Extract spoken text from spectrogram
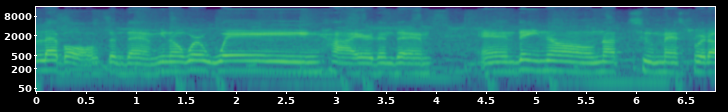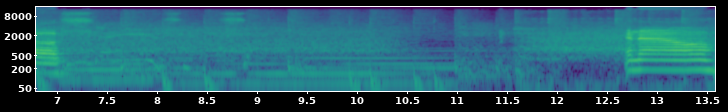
level than them. You know, we're way higher than them, and they know not to mess with us. And now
